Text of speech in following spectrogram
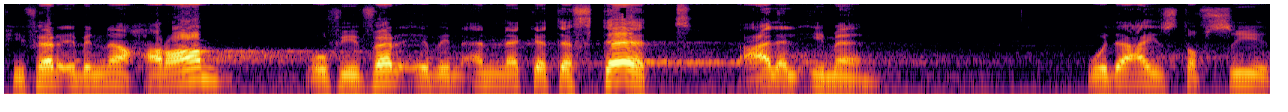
في فرق بينها حرام وفي فرق بين أنك تفتات على الامام وده عايز تفصيل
